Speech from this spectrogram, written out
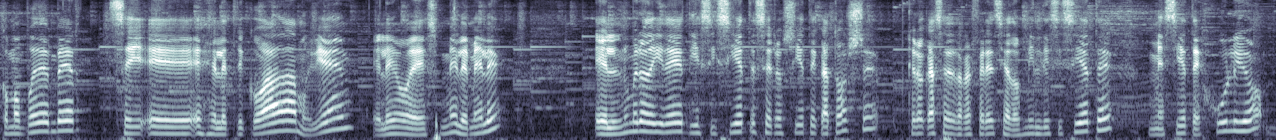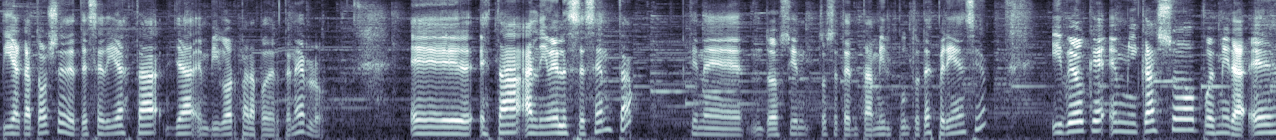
Como pueden ver, eh, es eléctrico hada, muy bien. El EO es Mele Mele. El número de ID 170714. Creo que hace de referencia a 2017, mes 7 julio, día 14, desde ese día está ya en vigor para poder tenerlo. Eh, está al nivel 60, tiene 270.000 puntos de experiencia y veo que en mi caso, pues mira, es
